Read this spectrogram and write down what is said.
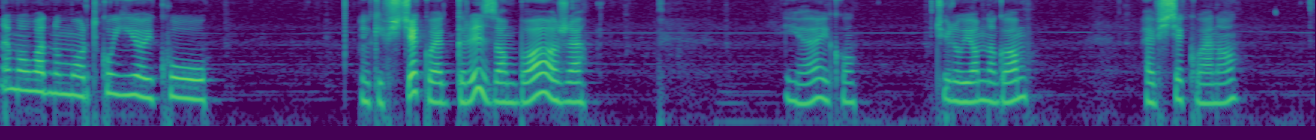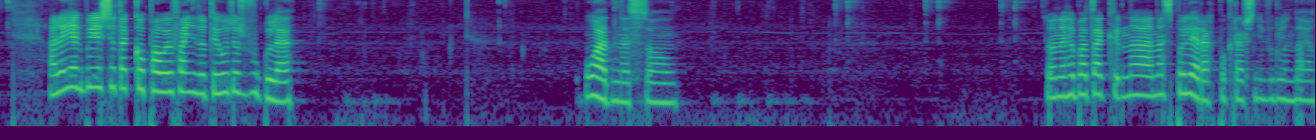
No ma ładną mordką, jejku. Jakie wściekłe, jak gryzą, Boże. Jejku. Chillują nogą. Ej, wściekłe, no. Ale jakby jeszcze tak kopały fajnie do tyłu, już w ogóle. Ładne są. To one chyba tak na, na spoilerach pokracznie wyglądają.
